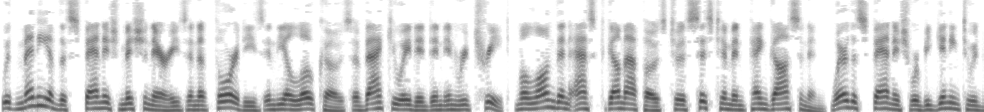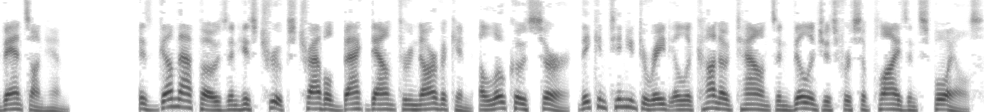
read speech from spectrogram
With many of the Spanish missionaries and authorities in the Ilocos evacuated and in retreat, Malong then asked Gumapos to assist him in Pangasinan, where the Spanish were beginning to advance on him. As Gumapos and his troops traveled back down through Narvacan, Ilocos Sur, they continued to raid Ilocano towns and villages for supplies and spoils.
